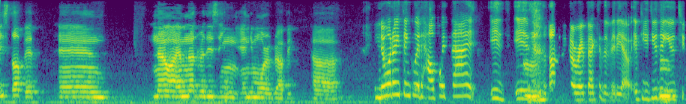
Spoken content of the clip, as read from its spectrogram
I stopped it, and now I'm not releasing any more graphic. Uh, You know what I think would help with that is is Mhm. I'm gonna go right back to the video. If you do the Mhm. YouTube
